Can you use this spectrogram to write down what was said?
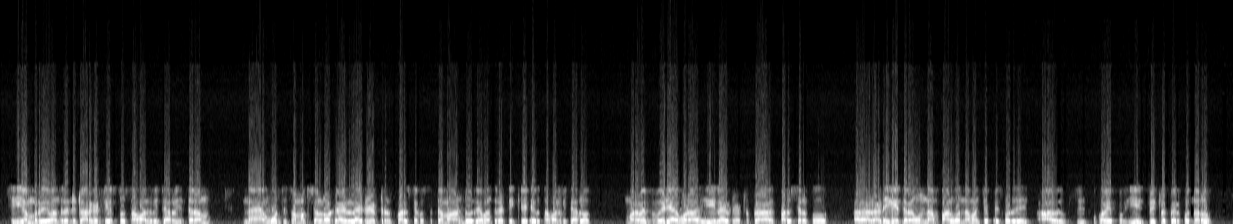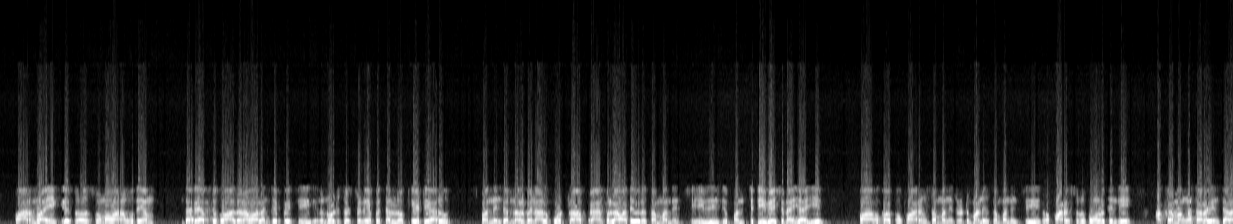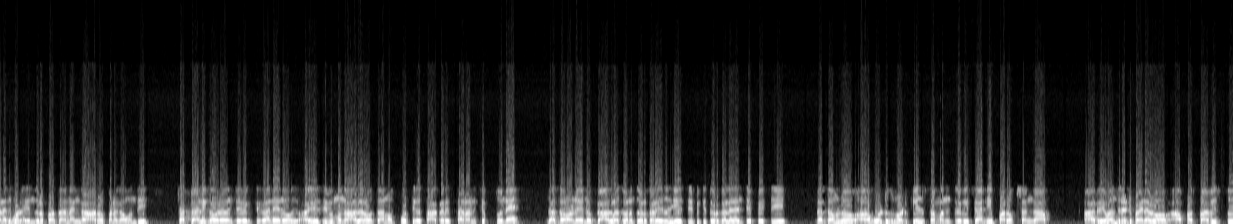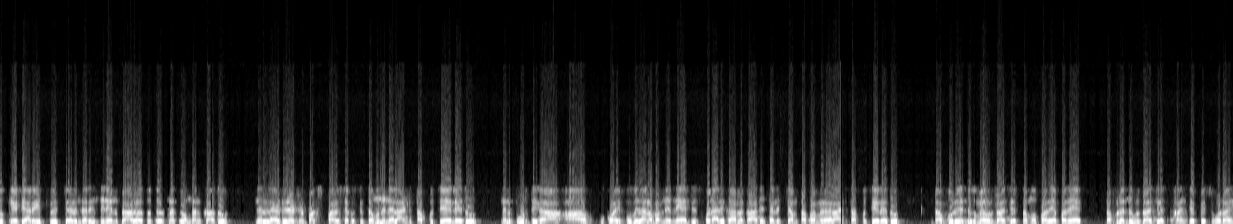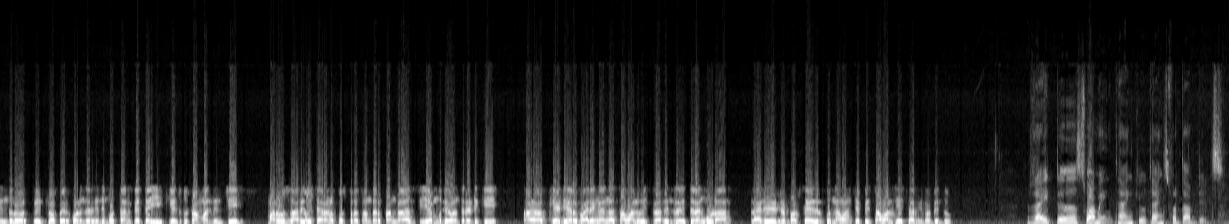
సీఎం రేవంత్ రెడ్డి టార్గెట్ చేస్తూ సవాల్ విచ్చారు ఇద్దరం న్యాయమూర్తి సమక్షంలో లైవ్ డైరెక్టర్ పరీక్షకు సిద్ధమా అంటూ రేవంత్ రెడ్డి కేటీఆర్ సవాల్ విచ్చారు మరోవైపు మీడియా కూడా ఈ లైవ్ డైరెక్టర్ పరీక్షలకు రెడీగా ఇద్దరం ఉందాం పాల్గొందామని చెప్పేసి కూడా ఒకవైపు ఈ ట్వీట్లో పేర్కొన్నారు. ఫార్ములా ఈ కేసులో సోమవారం ఉదయం దర్యాప్తుకు హాజరవ్వాలని చెప్పేసి నోటీస్ వచ్చిన నేపథ్యంలో కేటీఆర్ స్పందించారు నలభై నాలుగు కోట్ల బ్యాంకు లావాదేవీలకు సంబంధించి ఇది మంచి డీవియేషన్ అయ్యాయి. ఒకవైపు ఫారెన్ సంబంధించినటువంటి మనీకి సంబంధించి ఫారెక్స్ రూపంలో దీన్ని అక్రమంగా తరలించాలనేది కూడా ఇందులో ప్రధానంగా ఆరోపణగా ఉంది. చట్టాన్ని గౌరవించే వ్యక్తిగా నేను ఏసీబీ ముందు హాజరవుతాను పూర్తిగా సహకరిస్తానని చెప్తూనే గతంలో నేను బ్యాగ్లతో దొరకలేదు ఏసీబీకి దొరకలేదని చెప్పేసి గతంలో ఆ ఓటుకు నోటు కేసు సంబంధించిన విషయాన్ని పరోక్షంగా రేవంత్ రెడ్డి పైన ఆ ప్రస్తావిస్తూ కేటీఆర్ ఈ ట్వీట్ చేయడం జరిగింది. నేను బ్యాగులతో దొరికిన దొంగను కాదు. నేను లైవ్ డైరెక్టర్ పక్ష పరీక్షకు సిద్ధము. నేను ఎలాంటి తప్పు చేయలేదు. నేను పూర్తిగా ఒకవైపు విధానపర నిర్ణయం తీసుకొని అధికారులకు ఆదేశాలు ఇచ్చాం తప్ప మేము ఎలాంటి తప్పు చేయలేదు. డబ్బులు ఎందుకు మేము వృధా చేస్తాము? పదే పదే డబ్బులు ఎందుకు వృధా చేస్తారని చెప్పేసి కూడా ఇందులో ట్వీట్లో పేర్కొనడం జరిగింది. మొత్తానికైతే ఈ కేసుకు సంబంధించి మరోసారి విచారణకు వస్తున్న సందర్భంగా సీఎం రేవంత్ రెడ్డికి కేటీఆర్ బహిరంగంగా సవాల్ విసిరారు. ఇందులో ఇద్దరం కూడా లైవ్ డైరెక్టర్ పక్ష ఎదుర్కొందామని చెప్పి సవాల్ చేశారు Himabindu Right, uh, Swami, thank you. Thanks for the updates.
